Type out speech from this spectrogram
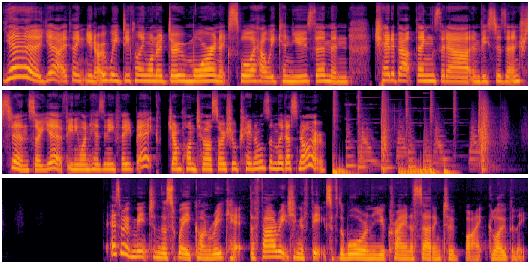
Yeah, yeah. I think, you know, we definitely want to do more and explore how we can use them and chat about things that our investors are interested in. So, yeah, if anyone has any feedback, jump onto our social channels and let us know. As we've mentioned this week on Recap, the far reaching effects of the war in the Ukraine are starting to bite globally.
